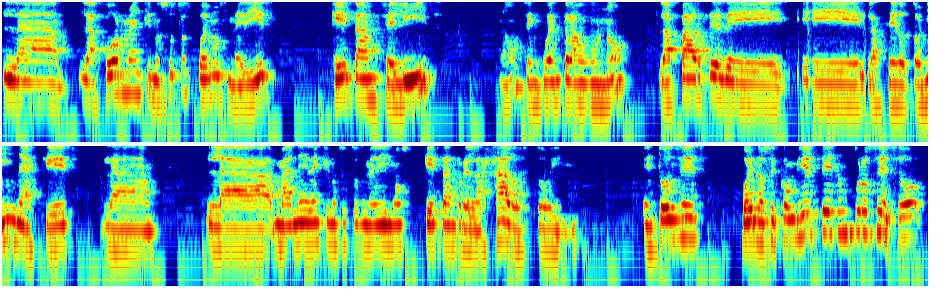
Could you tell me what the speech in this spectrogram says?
la, la forma en que nosotros podemos medir qué tan feliz ¿no? se encuentra uno, la parte de eh, la serotonina, que es la, la manera en que nosotros medimos qué tan relajado estoy. Entonces, bueno, se convierte en un proceso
